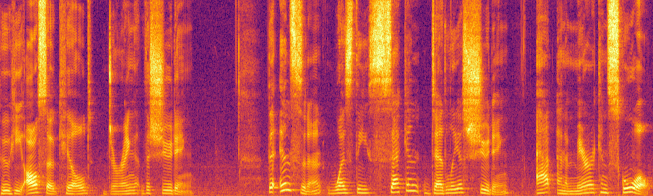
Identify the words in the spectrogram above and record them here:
who he also killed during the shooting. The incident was the second deadliest shooting at an American school.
